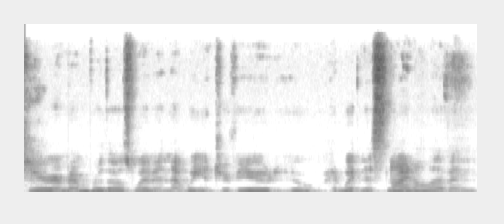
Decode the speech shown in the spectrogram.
Do you remember those women that we interviewed who had witnessed 9 11?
